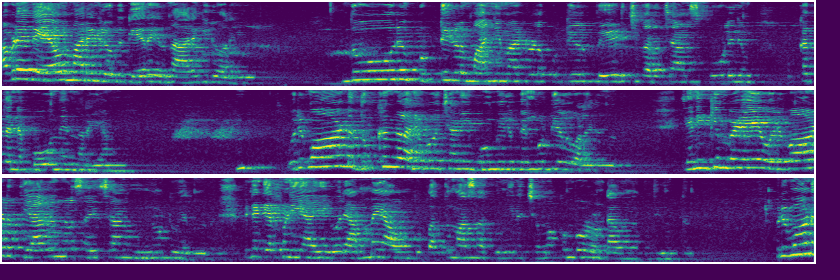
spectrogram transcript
അവിടെയൊക്കെ ഏവന്മാരെങ്കിലും ഒക്കെ കയറി ഇരുന്ന് ആരെങ്കിലും അറിയും? എന്തോരം കുട്ടികൾ മാന്യമായിട്ടുള്ള കുട്ടികൾ പേടിച്ച് കറച്ചാണ് സ്കൂളിലും ഒക്കെ തന്നെ പോകുന്നതെന്നറിയാമോ? ഒരുപാട് ദുഃഖങ്ങൾ അനുഭവിച്ചാണ് ഈ ഭൂമിയിൽ പെൺകുട്ടികൾ വളരുന്നത്. ജനിക്കുമ്പോഴേ ഒരുപാട് ത്യാഗങ്ങൾ സഹിച്ചാണ് മുന്നോട്ട് വരുന്നത്. പിന്നെ ഗർഭിണിയായി ഒരു പത്ത് മാസം ആ കുഞ്ഞിനെ ചുമക്കുമ്പോൾ ഉണ്ടാവുന്ന ബുദ്ധിമുട്ട്. ഒരുപാട്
